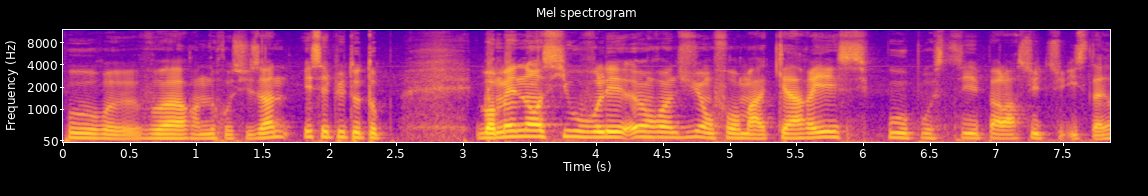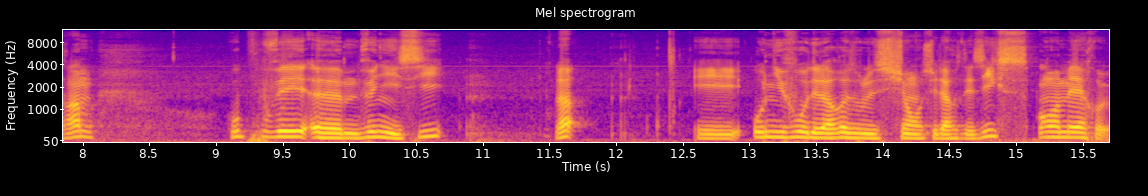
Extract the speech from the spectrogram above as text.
pour euh, voir notre Suzanne et c'est plutôt top. Bon, maintenant, si vous voulez un rendu en format carré pour poster par la suite sur Instagram, vous pouvez euh, venir ici, là, et au niveau de la résolution sur l'axe des X, on va mettre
